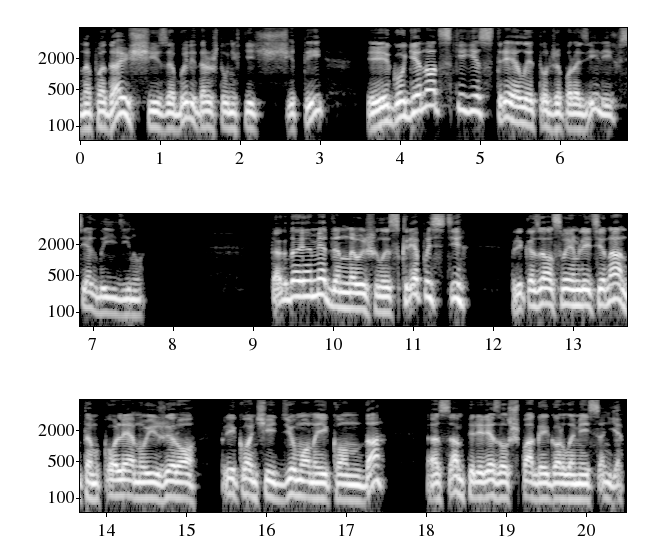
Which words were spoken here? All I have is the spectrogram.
Нападающие забыли даже, что у них есть щиты, и гугенотские стрелы тут же поразили их всех до единого. Тогда я медленно вышел из крепости, приказал своим лейтенантам Колену и Жиро прикончить Дюмона и Конда, а сам перерезал шпагой горло Мейсанье.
